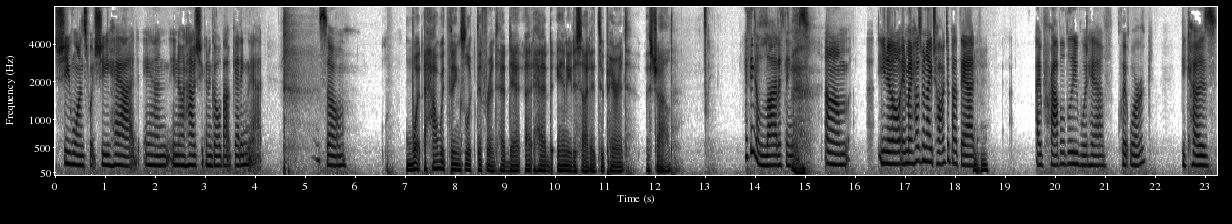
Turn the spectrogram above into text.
she wants what she had and you know how is she going to go about getting that so what how would things look different had Dan, uh, had annie decided to parent this child I think a lot of things. um, you know, and my husband and I talked about that. Mm-hmm. I probably would have quit work because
